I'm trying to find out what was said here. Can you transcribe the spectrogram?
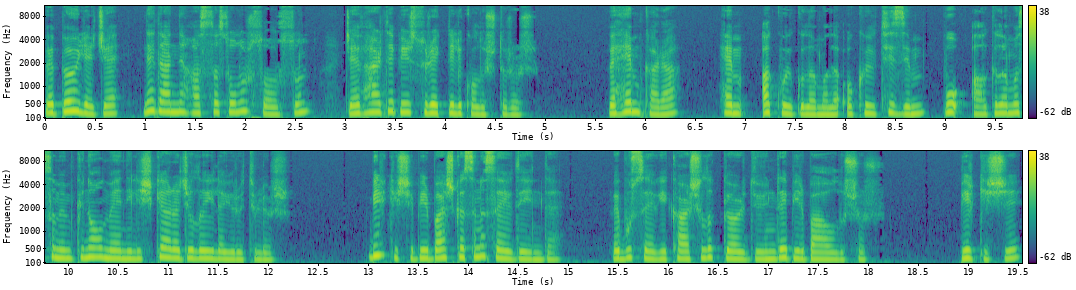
ve böylece nedenli hassas olursa olsun cevherde bir süreklilik oluşturur. Ve hem kara hem ak uygulamalı okültizm bu algılaması mümkün olmayan ilişki aracılığıyla yürütülür. Bir kişi bir başkasını sevdiğinde ve bu sevgi karşılık gördüğünde bir bağ oluşur. Bir kişi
